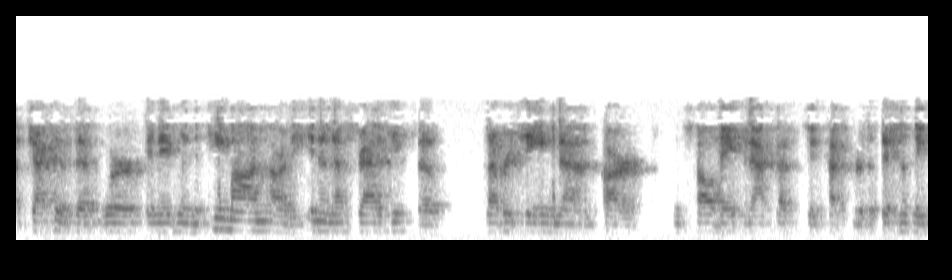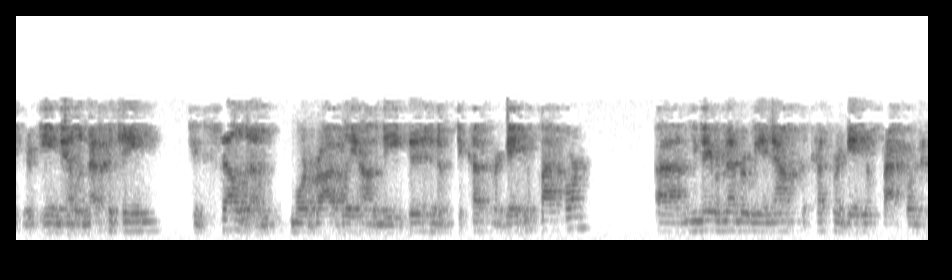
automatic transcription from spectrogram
objectives that we're enabling the team on are the in-and-out strategy, so leveraging um, our install base and access to customers efficiently through email and messaging to sell them more broadly on the vision of the customer engagement platform. Um, you may remember we announced the customer engagement platform at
